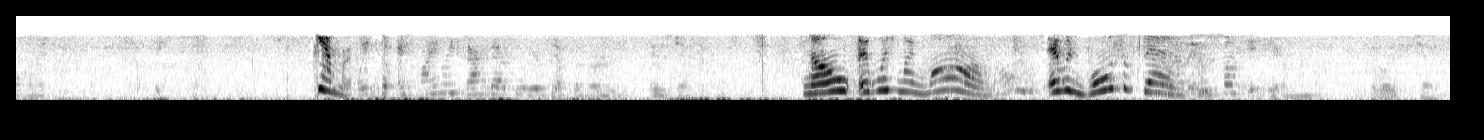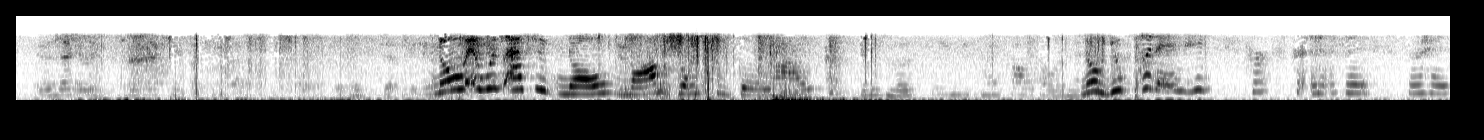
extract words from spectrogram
Alright. Camera. Wait, so I finally found out who ripped up the bird. It was Jessica. No, it was my mom. It was both of them. It was some idiot, remember? No, it was actually no. Mom joined the live. It was mostly my fault. No, you put it in his her her her her his,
